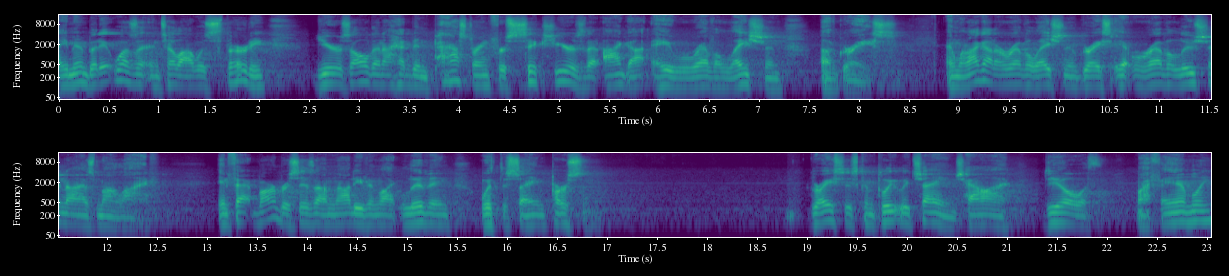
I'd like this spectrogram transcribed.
Amen. But it wasn't until I was 30 years old and I had been pastoring for six years that I got a revelation of grace. And when I got a revelation of grace, it revolutionized my life. In fact, Barbara says I'm not even like living with the same person. Grace has completely changed how I deal with my family,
